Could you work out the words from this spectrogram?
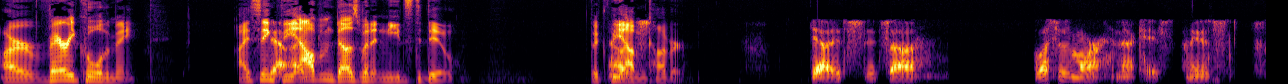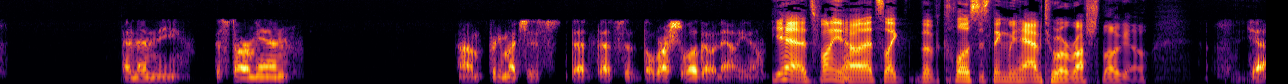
are very cool to me. I think Yeah, the I- album does what it needs to do. The, the No, album cover. Yeah, it's it's uh less is more in that case. I mean it's and then the the Starman um pretty much is that that's the Rush logo now, you know. Yeah, it's funny how that's like the closest thing we have to a Rush logo. Yeah.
